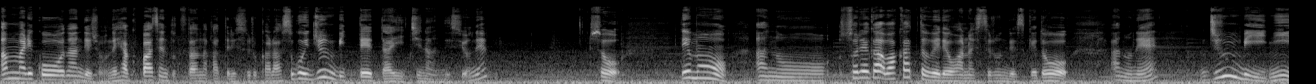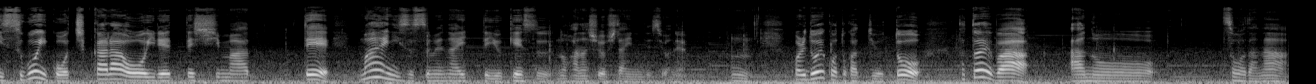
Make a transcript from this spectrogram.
あんまりこうなんでしょうね100%伝わらなかったりするからすごい準備って大事なんですよね。そうでも、あのそれが分かった上でお話しするんですけど、あのね、準備にすごいこう力を入れてしまって、前に進めないっていうケースの話をしたいんですよね。うん。これどういうことかっていうと、例えば、あのそうだな、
